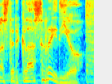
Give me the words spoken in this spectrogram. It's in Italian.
Masterclass Radio.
